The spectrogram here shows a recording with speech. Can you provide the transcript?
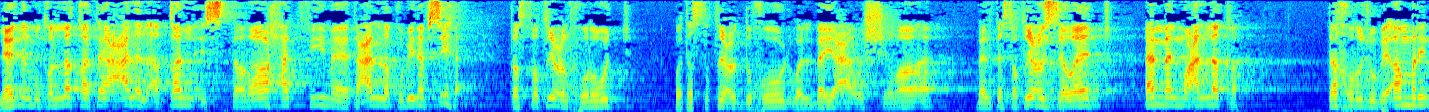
لأن المطلقة على الأقل استراحت فيما يتعلق بنفسها. تستطيع الخروج وتستطيع الدخول والبيع والشراء بل تستطيع الزواج. أما المعلقة تخرج بأمر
